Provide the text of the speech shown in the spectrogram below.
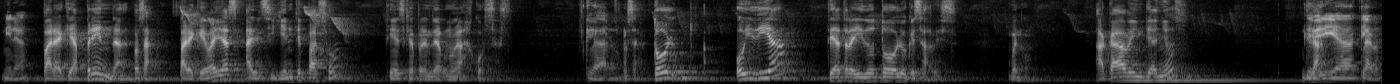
Mira. Para que aprenda, o sea, para que vayas al siguiente paso, tienes que aprender nuevas cosas. Claro. O sea, todo, hoy día te ha traído todo lo que sabes. Bueno, a cada 20 años Debería, claro,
